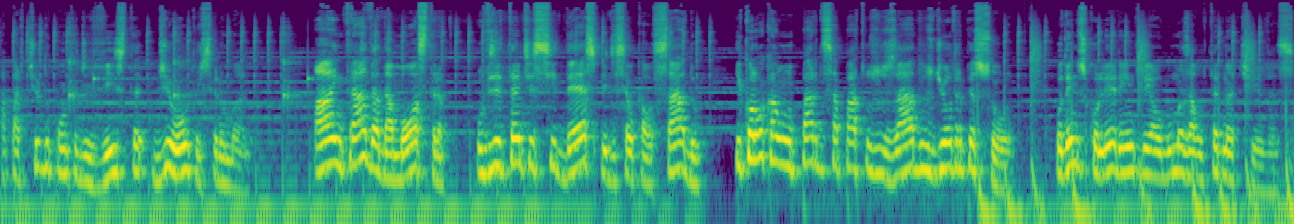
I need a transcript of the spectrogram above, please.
a partir do ponto de vista de outro ser humano. À entrada da mostra, o visitante se despe de seu calçado e coloca um par de sapatos usados de outra pessoa, podendo escolher entre algumas alternativas.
